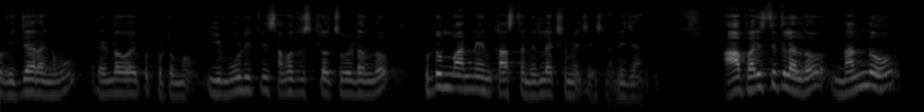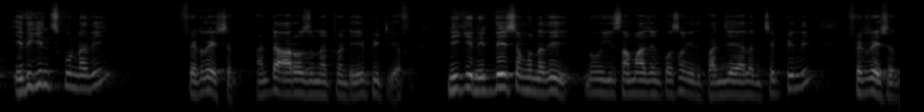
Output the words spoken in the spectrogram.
విద్యారంగము రెండో వైపు కుటుంబం. ఈ మూడింటిని సమదృష్టిలో చూడడంలో కుటుంబాన్ని నేను కాస్త నిర్లక్ష్యమే చేసిన నిజానికి. ఆ పరిస్థితులలో నన్ను ఎదిగించుకున్నది ఫెడరేషన్ అంటే ఆ రోజు ఉన్నటువంటి ఏపీటీఎఫ్ నీకు ఈ నిర్దేశం ఉన్నది నువ్వు ఈ సమాజం కోసం ఇది పనిచేయాలని చెప్పింది ఫెడరేషన్.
